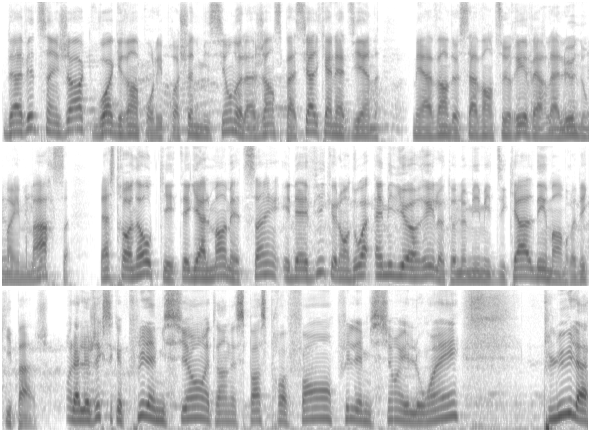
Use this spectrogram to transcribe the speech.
David Saint-Jacques voit grand pour les prochaines missions de l'Agence spatiale canadienne. Mais avant de s'aventurer vers la Lune ou même Mars, L'astronaute, qui est également médecin, est d'avis que l'on doit améliorer l'autonomie médicale des membres d'équipage. La logique, c'est que plus la mission est en espace profond, plus la mission est loin, plus la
